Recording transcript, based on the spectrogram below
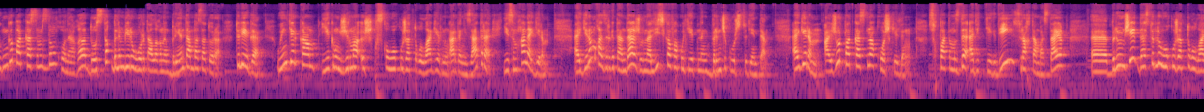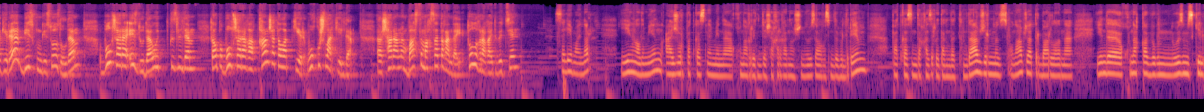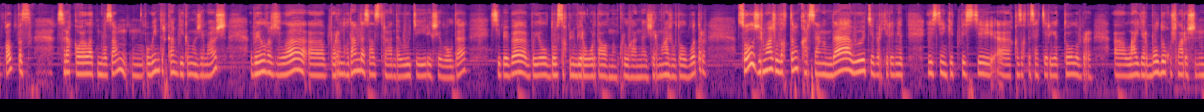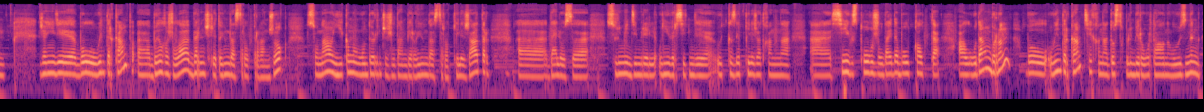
бүгінгі подкастымыздың қонағы достық білім беру орталығының бренд амбассадоры. Түлегі Камп 2023 қысқы оқу жаттығу лагерінің организаторы есімхан әйгерім әйгерім қазіргі таңда журналистика факультетінің бірінші курс студенті. Әйгерім айжур подкастына қош келдің. Сұхбатымызды әдеттегідей сұрақтан бастайық. Білуімше дәстүрлі оқу жаттығу лагері бес күнге созылды. Бұл шара да өткізілді. Жалпы бұл шараға қанша талапкер оқушылар келді? Ә, шараның басты мақсаты қандай? Толығырақ айтып өтсең. Сәлем айнұр. Ең алдымен айжур подкастына мені қонақ ретінде шақырғаның үшін өз алғысымды білдіремін подкастыңды қазіргі таңда тыңдап жүрміз ұнап жатыр барлығына. Енді қонаққа бүгін өзіміз келіп қалыппыз. Сұраққа оралатын болсам camp 2023 биылғы жылы ә, бұрынғыдан да салыстырғанда өте ерекше болды. Себебі биыл достық білім беру орталығының құрылғанына 20 жыл толып отыр. Сол 20 жылдықтың қарсаңында өте бір керемет естен кетпестей ә, қызықты сәттерге толы бір ә, лагерь болды оқушылар үшін. Және де бұл winter camp ә, биылғы жылы бірінші рет ұйымдастырылып тұрған жоқ. Сонау 2014 жылдан бері ұйымдастырылып келе жатыр. Ә, дәл осы сүлеймен демирел университетінде өткізіліп келе жатқанына сегіз тоғыз жылдай да болып қалыпты. Ал одан бұрын бұл winter тек қана достық білім беру орталығының өзінің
